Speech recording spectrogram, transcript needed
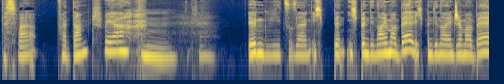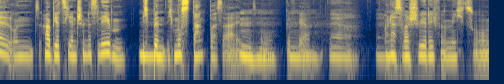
das war verdammt schwer. Mhm. Klar irgendwie zu sagen, ich bin, ich bin die neue Mabel, ich bin die neue Gemma Bell und habe jetzt hier ein schönes Leben. Mhm. Ich bin, ich muss dankbar sein, mhm. so ungefähr. Mhm. Ja. Ja. Und das war schwierig für mich, so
